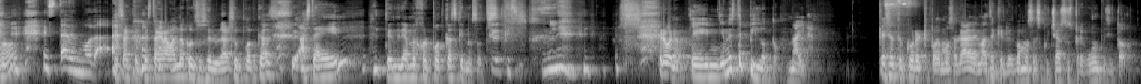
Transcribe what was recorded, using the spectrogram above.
¿No? Está de moda. Exacto, que está grabando con su celular su podcast. Hasta él tendría mejor podcast que nosotros. Creo que sí. Pero bueno, en este piloto, Mayra, ¿qué se te ocurre que podemos hablar? Además de que les vamos a escuchar sus preguntas y todo.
